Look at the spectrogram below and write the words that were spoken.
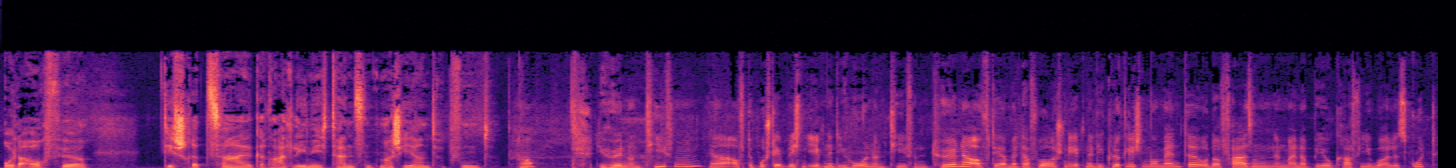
oder auch für die Schrittzahl, geradlinig, tanzend, marschierend, hüpfend. Ja. Die Höhen und Tiefen, ja, auf der buchstäblichen Ebene die hohen und tiefen Töne, auf der metaphorischen Ebene die glücklichen Momente oder Phasen in meiner Biografie, wo alles gut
